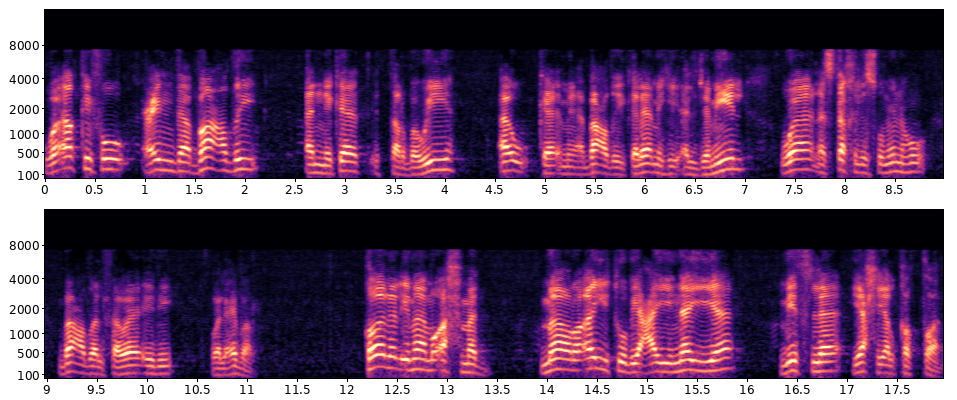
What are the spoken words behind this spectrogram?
وأقف عند بعض النكات التربوية أو بعض كلامه الجميل ونستخلص منه بعض الفوائد والعبر. قال الإمام أحمد ما رأيت بعيني مثل يحيى القطان.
